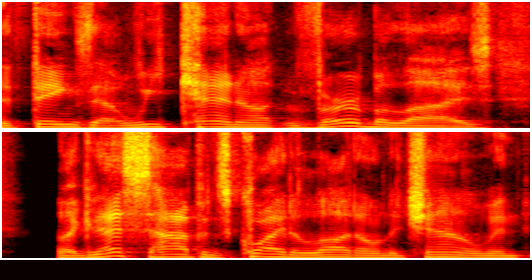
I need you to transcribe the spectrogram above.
the things that we cannot verbalize. Like this happens quite a lot on the channel when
